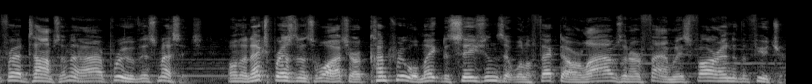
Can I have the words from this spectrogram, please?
Fred Thompson, and I approve this message. On the next President's Watch, our country will make decisions that will affect our lives and our families far into the future.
